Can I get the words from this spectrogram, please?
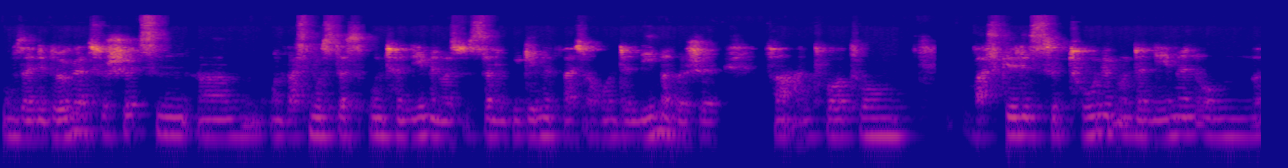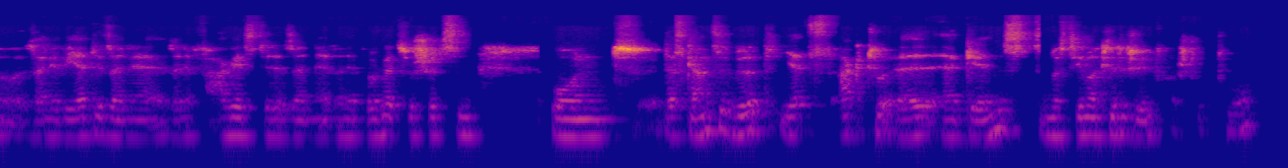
um seine Bürger zu schützen ähm, und was muss das Unternehmen, was ist dann gegebenenfalls auch unternehmerische Verantwortung, was gilt es zu tun im Unternehmen, um äh, seine Werte, seine, seine Fahrgäste, seine, seine Bürger zu schützen. Und das Ganze wird jetzt aktuell ergänzt um das Thema kritische Infrastruktur.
